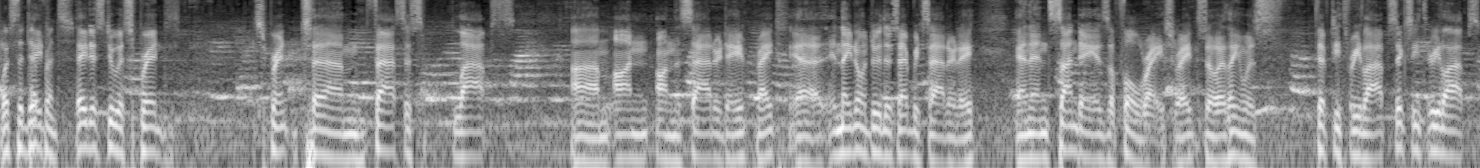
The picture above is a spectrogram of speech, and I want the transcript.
what's the They, difference? they just do a sprint, sprint um, fastest laps um, on on the Saturday, right? Uh, and they don't do this every Saturday. And then Sunday is a full race, right? So I think it was 53 laps, 63 laps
